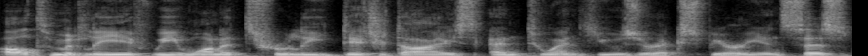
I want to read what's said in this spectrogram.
ultimately, if we want to truly digitize end to end user experiences,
